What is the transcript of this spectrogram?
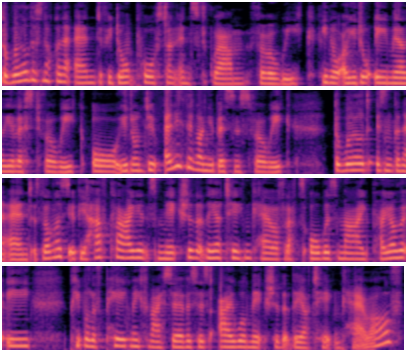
The world is not going to end if you don't post on Instagram for a week, you know, or you don't email your list for a week, or you don't do anything on your business for a week. The world isn't going to end. As long as if you have clients, make sure that they are taken care of. That's always my priority. People have paid me for my services. I will make sure that they are taken care of.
